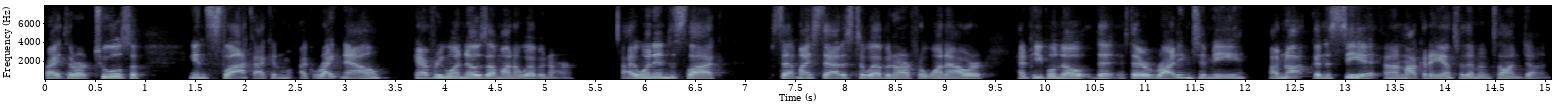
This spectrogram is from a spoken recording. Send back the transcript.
Right? There are tools so in Slack I can like right now everyone knows I'm on a webinar. I went into Slack, set my status to webinar for 1 hour and people know that if they're writing to me, I'm not going to see it and I'm not going to answer them until I'm done.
